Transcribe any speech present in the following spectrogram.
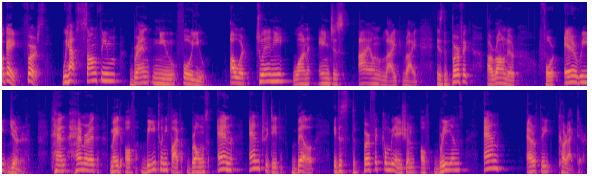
Okay, first, we have something brand new for you. Our 21 inches AEON Light Ride is the perfect arounder for every genre. Hand hammered made of B25 bronze and untreated bell, it is the perfect combination of brilliance and earthy character.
